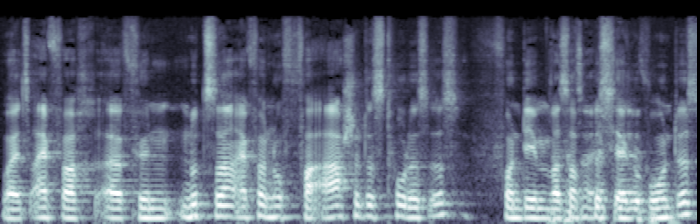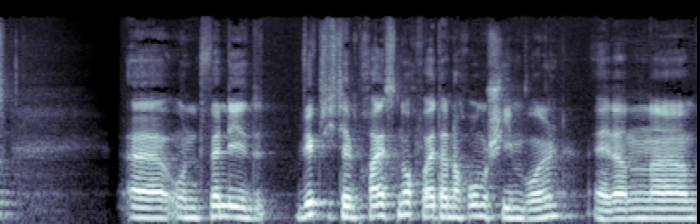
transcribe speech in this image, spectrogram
weil es einfach äh, für einen Nutzer einfach nur Verarsche des Todes ist, von dem, was er bisher gewohnt ist. Äh, und wenn die wirklich den Preis noch weiter nach oben schieben wollen, ey, dann, äh,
